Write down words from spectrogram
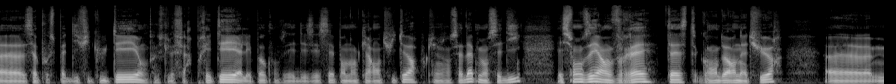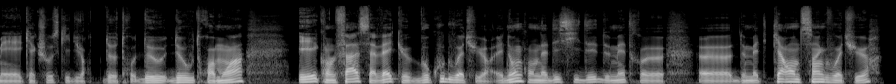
Euh, ça pose pas de difficulté. On peut se le faire prêter. À l'époque, on faisait des essais pendant 48 heures pour que les gens s'adaptent. Mais on s'est dit, et si on faisait un vrai test grandeur nature, euh, mais quelque chose qui dure deux, ou trois mois, et qu'on le fasse avec beaucoup de voitures. Et donc, on a décidé de mettre, euh, de mettre 45 voitures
